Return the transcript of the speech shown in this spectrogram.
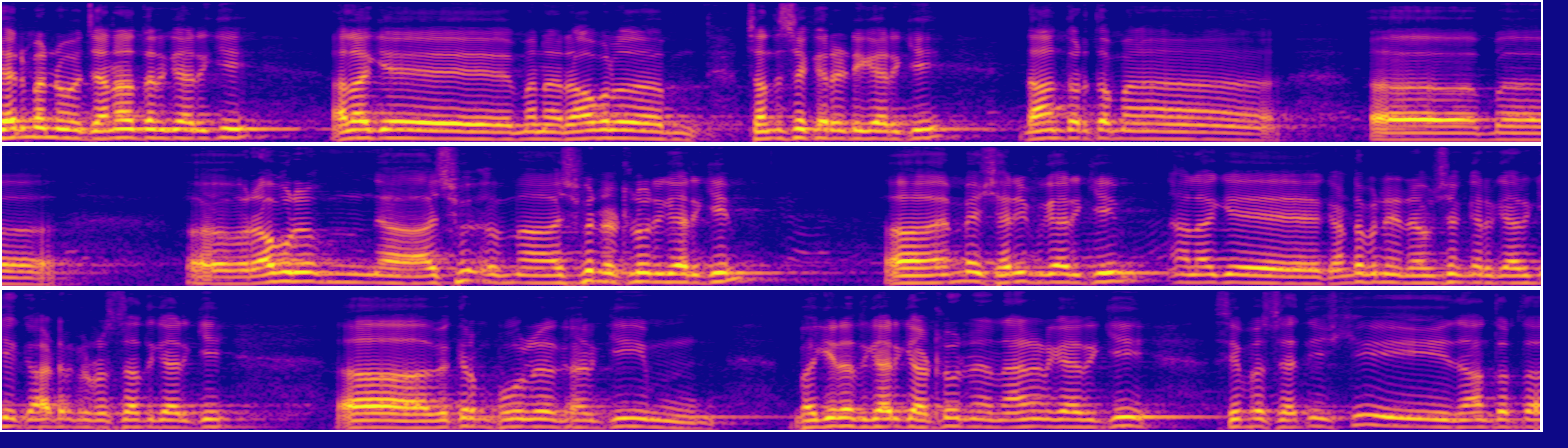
చైర్మన్ జనార్దన్ గారికి అలాగే మన రావుల చంద్రశేఖర్ రెడ్డి గారికి దాని తర్వాత మన ఆ, రావు అశ్విన్ అట్లూరి గారికి ఎంఏ షరీఫ్ గారికి అలాగే కంటపల్లి రవిశంకర్ గారికి కాటర్క ప్రసాద్ గారికి విక్రమ్ పూల్ గారికి భగీరథ్ గారికి అట్లూరి నారాయణ గారికి శ్రీపతి సతీష్కి దాని తర్వాత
